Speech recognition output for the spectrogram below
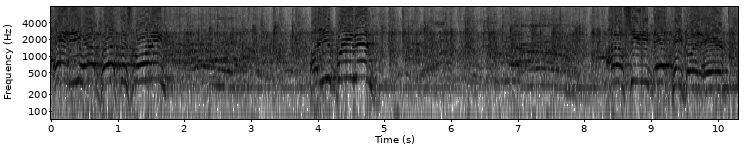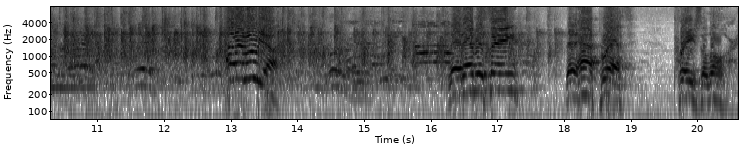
Hey, do you have breath this morning? Are you breathing? I don't see any dead people in here. Hallelujah. Let everything that hath breath praise the Lord.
